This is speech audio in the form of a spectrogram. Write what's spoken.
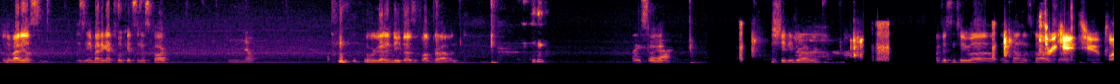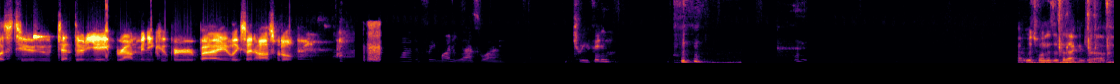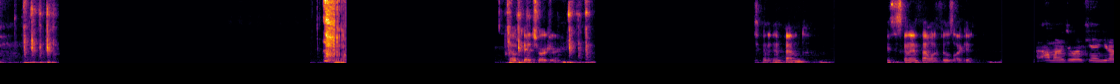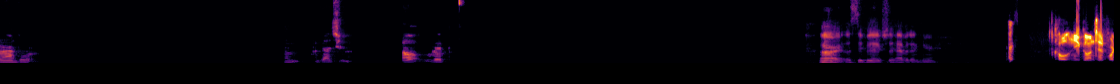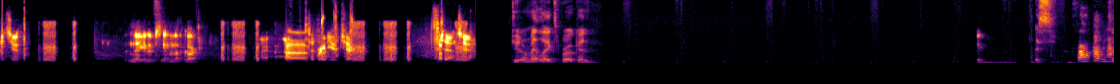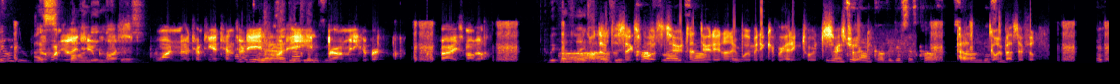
Anybody else? Has anybody got toolkits in this car? No. We're gonna need those if I'm driving. Where you see Alright. that? Shitty driver. I'm fixing to uh, impound this car. 3K2 plus 2, 1038 Brown Mini Cooper by Lakeside Hospital. Just wanted the free money, that's why. Tree fitting? Alright, which one is it that I can drive? Okay, Charger. It's gonna impound? It's just gonna impound when it feels like it. I'm gonna do it, okay? You don't know how to do it. Um, I got you. Oh, rip. Alright, let's see if we actually have it in here. Colton, you going 1042? Negative, seeing another car. Uh, radio check. 10 2. Dude, are my legs broken? I, s- Stop, let me heal you. I spawned in like this. One attempting a 1038 Yeah, I did too. Brown Mini Cooper by Smallville. Can we cuff Uh, legs? Uh, Delta six Cuff plus two, legs, 1038 no. on a Blue Mini Cooper heading towards It doesn't say uncuff, it just says cuff. So I'm guessing. Airfield.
